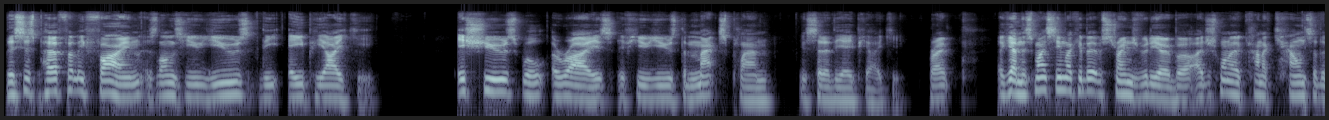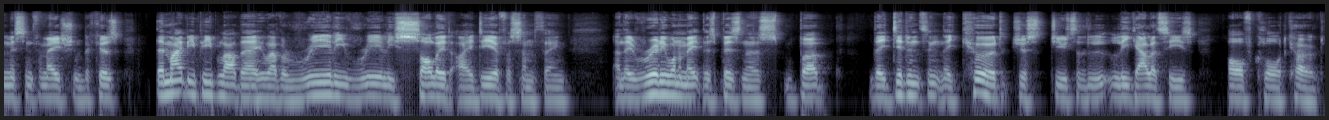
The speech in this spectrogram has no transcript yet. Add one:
This is perfectly fine as long as you use the API key. Issues will arise if you use the max plan instead of the API key, right? Again, this might seem like a bit of a strange video, but I just want to kind of counter the misinformation because there might be people out there who have a really, really solid idea for something and they really want to make this business, but they didn't think they could just due to the legalities of Claude Code.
